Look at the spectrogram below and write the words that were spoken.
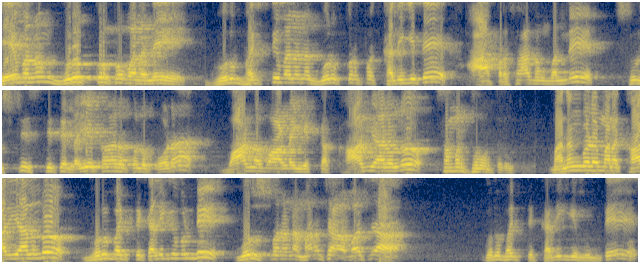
కేవలం గురుకృప వలనే గురు భక్తి వలన గురుకృప కలిగితే ఆ ప్రసాదం వల్లే సృష్టి స్థితి లయకారకులు కూడా వాళ్ళ వాళ్ళ యొక్క కార్యాలలో సమర్థవంతులవుతున్నారు. మనం కూడా మన కార్యాలలో గురుభక్తి కలిగి ఉండి గురుస్మరణ మనచ వశ గురుభక్తి కలిగి ఉంటే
